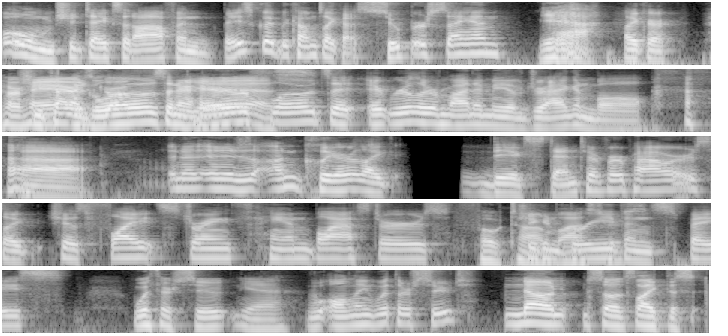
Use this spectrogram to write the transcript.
boom, she takes it off and basically becomes like a Super Saiyan. yeah. Like her, Her she hair kind of is grow- glows and her hair floats. It, it really reminded me of Dragon Ball. uh, and, it, and it is unclear, like, the extent of her powers. Like, she has flight, strength, hand blasters. Photon she can blasters. breathe in space with her suit. Yeah. only with her suit. No, so it's like this.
